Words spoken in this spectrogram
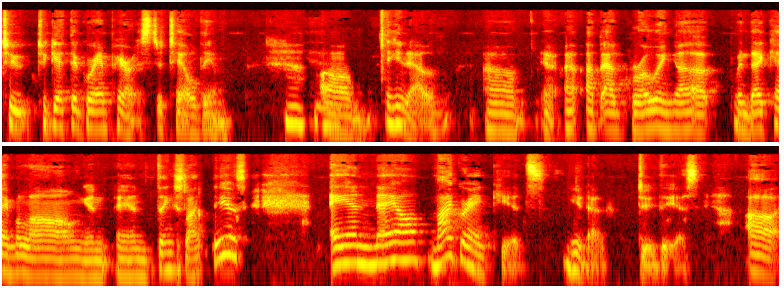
to to get their grandparents to tell them. Mm-hmm. Um, you know, um, about growing up when they came along and, and things like this. And now my grandkids, you know, do this uh,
